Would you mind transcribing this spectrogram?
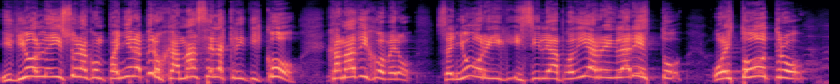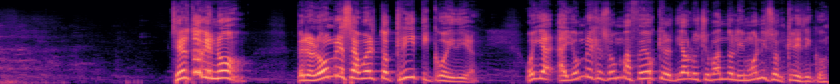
Y Dios le hizo una compañera, pero jamás se la criticó. Jamás dijo, pero Señor, ¿y, si le podía arreglar esto o esto otro? ¿Cierto que no? Pero el hombre se ha vuelto crítico hoy día. Oiga, hay hombres que son más feos que el diablo chupando limón y son críticos.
